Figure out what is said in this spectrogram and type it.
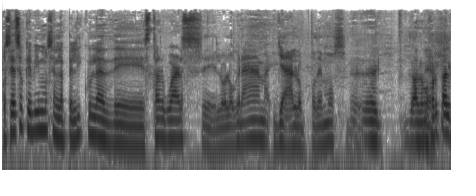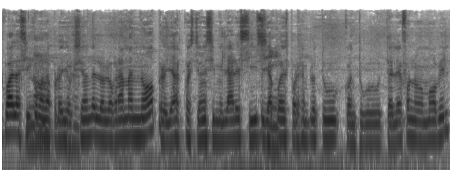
O sea, eso que vimos en la película de Star Wars, eh, el holograma, ya lo podemos... Eh, a lo Ver. mejor tal cual, así como la proyección del holograma, no, pero ya cuestiones similares sí, pues ya Sí. puedes, por ejemplo, tú con tu teléfono móvil,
